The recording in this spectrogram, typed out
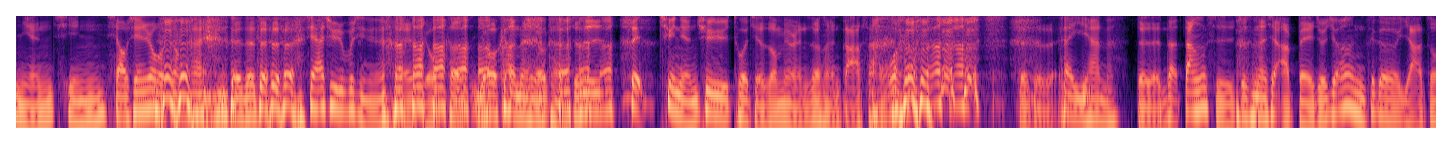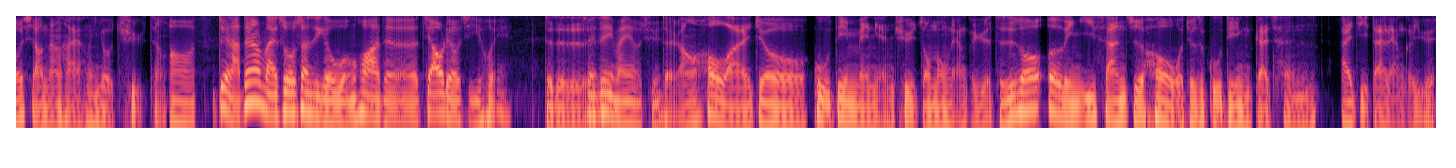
年轻小鲜肉的状态，对对对对，现在去就不行了。有可有可能有可能，就是 这去年去土耳其的时候，没有人任何人搭讪我。对对对，太遗憾了。对对，那当时就是那些阿贝就觉得，嗯，你这个亚洲小男孩很有趣，这样。哦，对啦，对他们来说算是一个文化的交流机会。对对对，所以这也蛮有趣。对，然后后来就固定每年去中东两个月，只是说二零一三之后，我就是固定改成埃及待两个月。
